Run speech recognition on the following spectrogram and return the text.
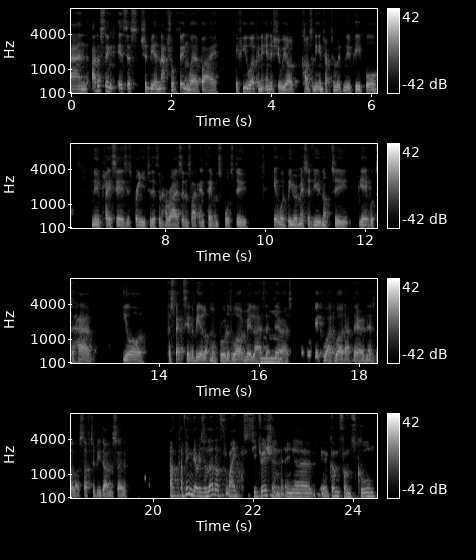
And I just think it's just should be a natural thing whereby if you work in an industry where you're constantly interacting with new people, new places, it's bringing you to different horizons like entertainment sports do, it would be remiss of you not to be able to have your perspective and be a lot more broad as well and realize mm. that there is a big wide world out there and there's a lot of stuff to be done. So I, think there is a lot of like situation uh, come from school.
